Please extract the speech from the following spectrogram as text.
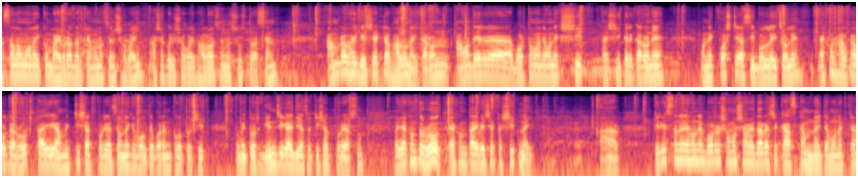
আসসালামু আলাইকুম, ভাই ব্রাদার, কেমন আছেন সবাই? আশা করি সবাই ভালো আছেন এবং সুস্থ আছেন। আমরা ভাই বেশি একটা ভালো নাই, কারণ আমাদের বর্তমানে অনেক শীত, তাই শীতের কারণে অনেক কষ্টে আছি বললেই চলে। এখন হালকা হালকা রোদ, তাই আমি টি শার্ট পরে আছি, অনেকে বলতে পারেন কত শীত। তুমি তো গেঞ্জি গায়ে দিয়ে আসো টি শার্ট পরে আসো ভাই, এখন তো রোদ, এখন তাই বেশি একটা শীত নাই। আর কিরগিস্তানের এখন বড় সমস্যা হয়ে দাঁড়াচ্ছে, কাজ কাম নাই তেমন একটা।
